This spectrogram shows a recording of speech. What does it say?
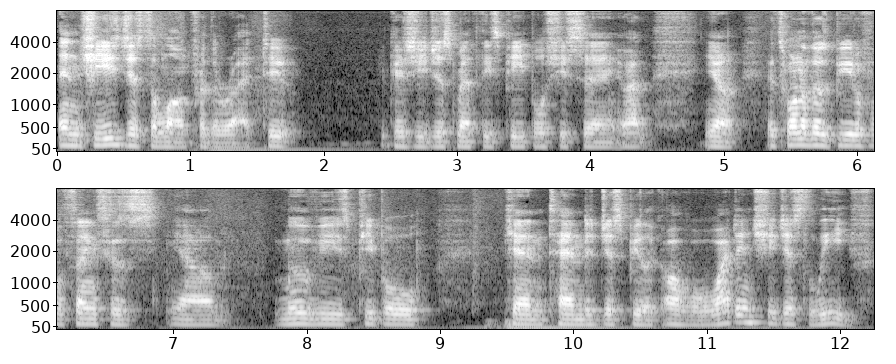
And she's just along for the ride too. Because she just met these people. She's saying, uh, you know, it's one of those beautiful things because, you know, movies, people can tend to just be like, oh well, why didn't she just leave?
